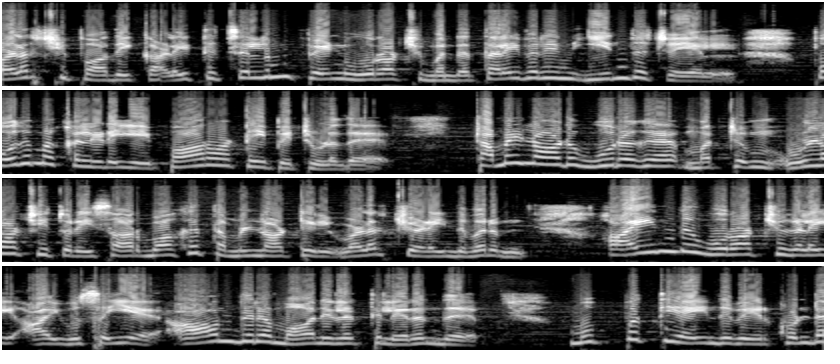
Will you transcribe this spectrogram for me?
வளர்ச்சி பாதைக்கு அழைத்துச் செல்லும் பெண் ஊராட்சி மன்ற தலைவரின் இந்த செயல் பொதுமக்களிடையே பாராட்டை பெற்றுள்ளது. தமிழ்நாடு ஊரக மற்றும் உள்ளாட்சித்துறை சார்பாக தமிழ்நாட்டில் வளர்ச்சியடைந்து வரும் ஐந்து ஊராட்சிகளை ஆய்வு செய்ய ஆந்திர மாநிலத்திலிருந்து முப்பத்தி ஐந்து பேர் கொண்ட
